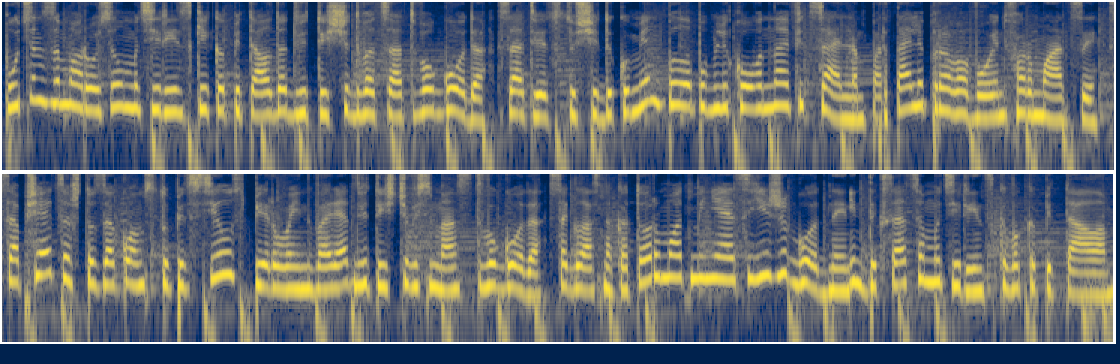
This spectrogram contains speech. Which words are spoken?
Путин заморозил материнский капитал до 2020 года. Соответствующий документ был опубликован на официальном портале правовой информации. Сообщается, что закон вступит в силу с 1 января 2018 года, согласно которому отменяется ежегодная индексация материнского капитала.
